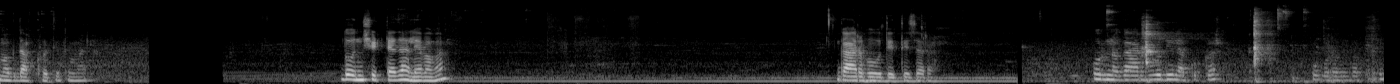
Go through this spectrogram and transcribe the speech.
मग दाखवते तुम्हाला. दोन शिट्ट्या झाल्या बघा. गार होऊ देते जरा. पूर्ण गार होऊ दिला कुकर. उघडून बघते.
